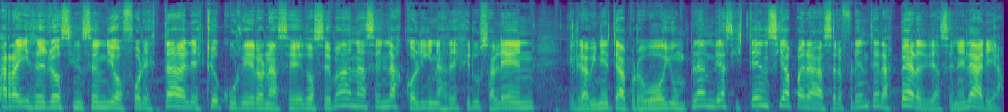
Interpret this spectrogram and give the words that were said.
A raíz de los incendios forestales que ocurrieron hace dos semanas en las colinas de Jerusalén, el gabinete aprobó hoy un plan de asistencia para hacer frente a las pérdidas en el área.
